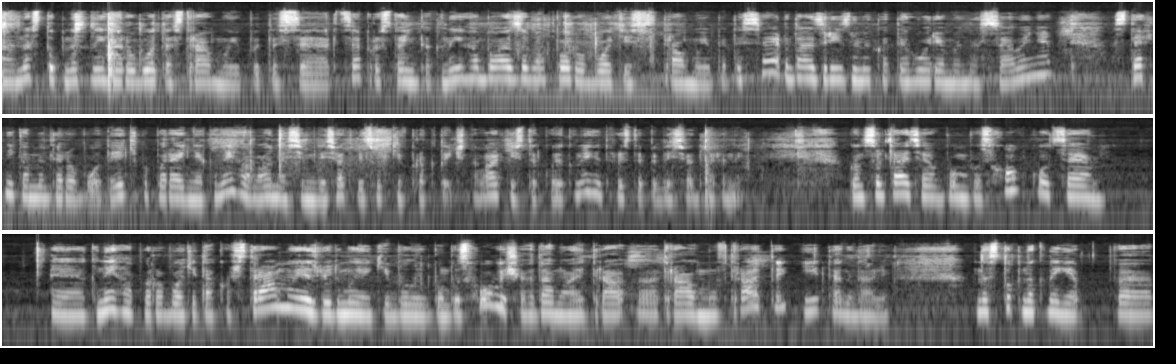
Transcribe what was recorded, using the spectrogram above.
Наступна книга Робота з травмою ПТСР. Це простенька книга базова по роботі з травмою ПТСР, да, з різними категоріями населення, з техніками для роботи. Як і попередня книга, вона 70% практична. Вартість такої книги 350 гривень. Консультація в бомбосховку це. Е, Книга по роботі також з травмою, з людьми, які були в бомбосховищах, да, мають е, травму втрати і так далі. Наступна книга по-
